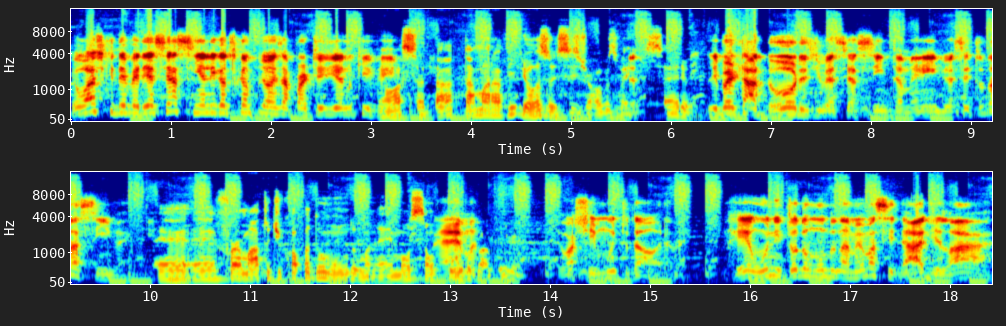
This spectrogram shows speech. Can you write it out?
Eu acho que deveria ser assim a Liga dos Campeões a partir de ano que vem. Nossa, tá, tá maravilhoso esses jogos, velho. Sério. Libertadores devia ser assim também, devia ser tudo assim, velho. É, é formato de Copa do Mundo, mano. É emoção É, pura o mano. bagulho. Eu achei muito da hora, velho. Reúne todo mundo na mesma cidade lá.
